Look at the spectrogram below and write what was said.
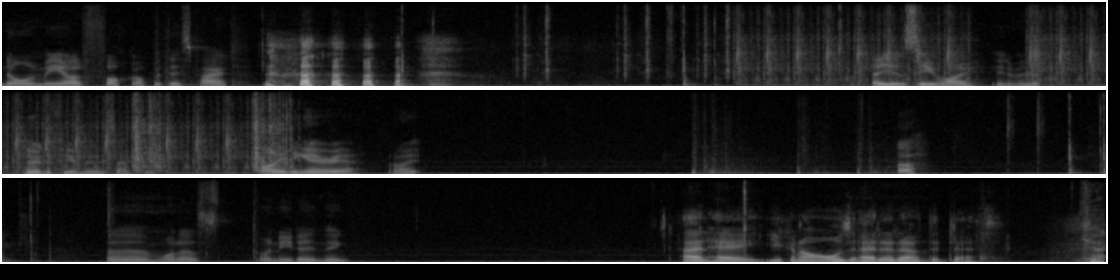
knowing me, I'll fuck up with this part. Uh, you'll see why in a minute. No, in a few minutes actually. Mining area, right. Ah. Um, what else? Do I need anything? And hey, you can always edit out the deaths. Yeah.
